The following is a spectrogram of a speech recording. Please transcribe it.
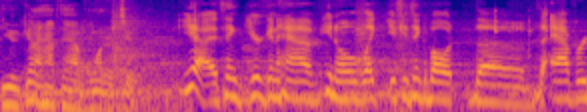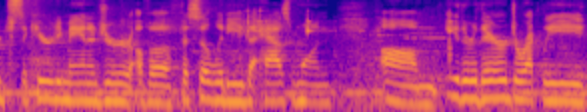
You're gonna have to have one or two. yeah, I think you're to have, you know, like if you think about the the average security manager of a facility that has one, um, either they're directly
